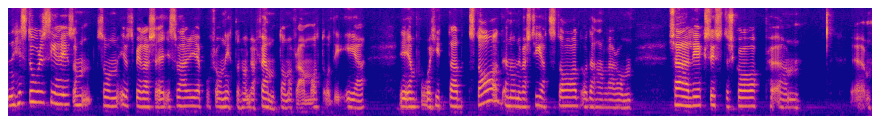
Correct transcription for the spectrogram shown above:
en historisk serie som, som utspelar sig i Sverige på, från 1915 och framåt. Och det är, det är en påhittad stad, en universitetsstad. Och det handlar om kärlek, systerskap, um, um,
